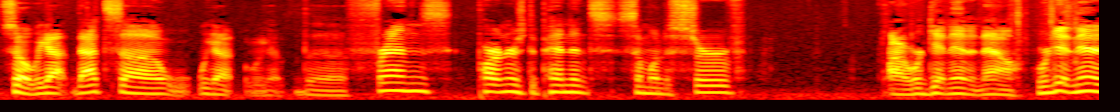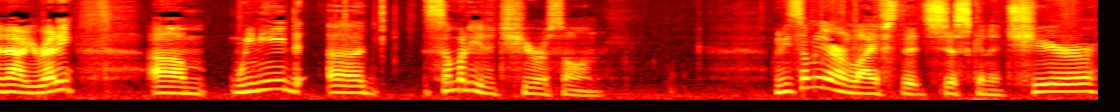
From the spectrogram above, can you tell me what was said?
So we got that's uh we got we got the friends, partners, dependents, someone to serve. All right, we're getting in it now. We're getting in it now. You ready? Um, we need uh somebody to cheer us on. We need somebody in our lives that's just going to cheer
